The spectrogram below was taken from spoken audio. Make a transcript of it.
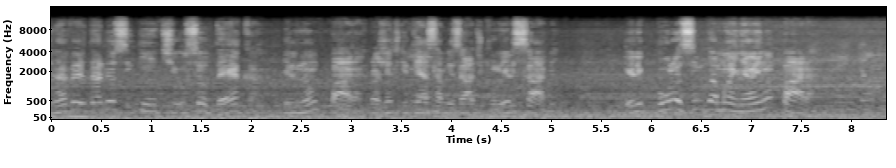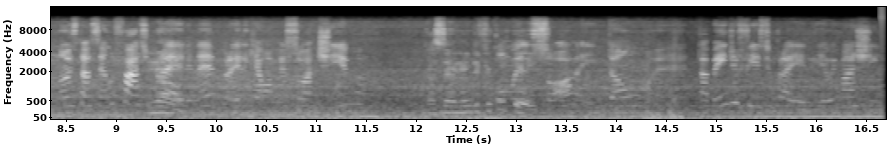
E na verdade é o seguinte, o seu Deca, ele não para. Pra gente que tem é. essa amizade com ele, sabe. Ele pula 5 da manhã e não para não está sendo fácil para ele, né? Para ele que é uma pessoa ativa. Está sendo muito dificultoso. Como ele só, então é, tá bem difícil para ele, eu imagino.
